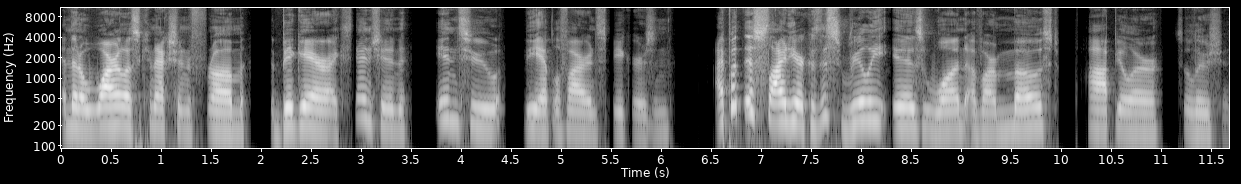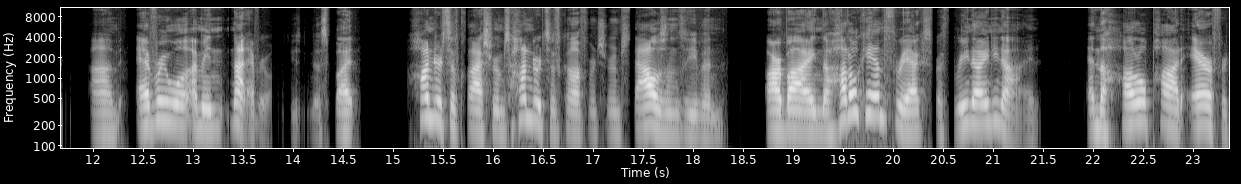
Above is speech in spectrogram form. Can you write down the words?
and then a wireless connection from the Big Air extension into the amplifier and speakers. And I put this slide here because this really is one of our most popular solutions. Um, everyone, I mean, not everyone using this, but hundreds of classrooms, hundreds of conference rooms, thousands even, are buying the HuddleCam 3X for 399 and the HuddlePod Air for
